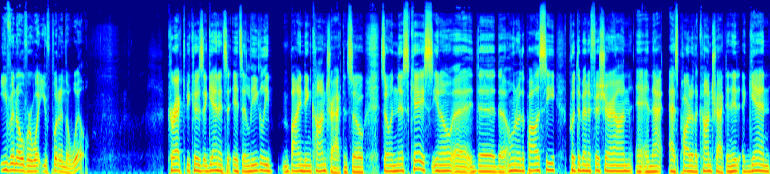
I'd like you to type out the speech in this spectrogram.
even over what you've put in the will. Correct, because again, it's it's a legally binding contract, and so so in this case, you know, uh, the the owner of the policy put the beneficiary on, and, and, that as part of the contract, and it again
